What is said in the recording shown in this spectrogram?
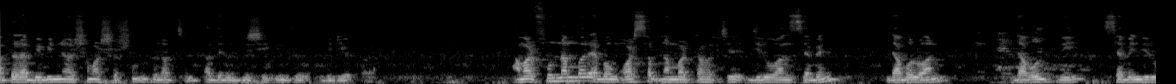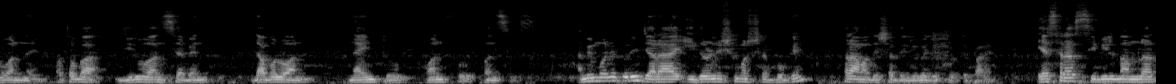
আপনারা বিভিন্ন সমস্যার সম্মুখীন হচ্ছেন, তাদের উদ্দেশ্যে কিন্তু ভিডিও করা। আমার ফোন নাম্বার এবং হোয়াটসঅ্যাপ নাম্বারটা হচ্ছে zero one seven double one double three seven zero one nine অথবা zero one seven double one nine two one four one six আমি মনে করি যারা এই ধরনের সমস্যা ভোগেন, তারা আমাদের সাথে যোগাযোগ করতে পারেন। এছাড়া সিভিল মামলার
